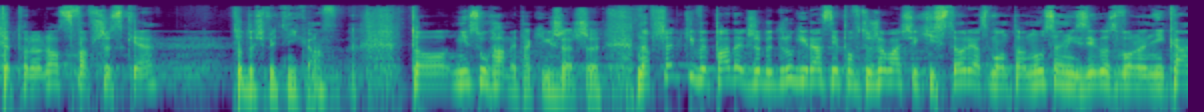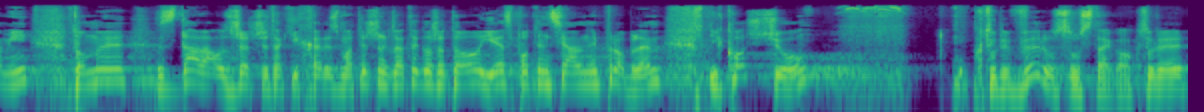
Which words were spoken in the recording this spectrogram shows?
te proroctwa wszystkie to do śmietnika. To nie słuchamy takich rzeczy. Na wszelki wypadek, żeby drugi raz nie powtórzyła się historia z Montanusem i z jego zwolennikami, to my z dala od rzeczy takich charyzmatycznych, dlatego że to jest potencjalny problem. I Kościół który wyrósł z tego, który,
